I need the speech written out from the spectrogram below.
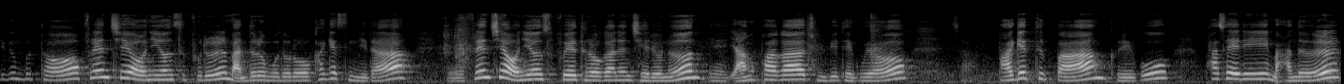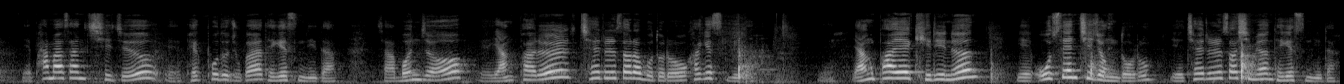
지금부터 French onion soup를 만들어 보도록 하겠습니다. 예, French onion soup에 들어가는 재료는 예, 양파가 준비되고요. 자, 바게트 빵 그리고 파세리, 마늘, 예, 파마산 치즈, 예, 백포도주가 되겠습니다. 자, 먼저 예, 양파를 채를 썰어 보도록 하겠습니다. 예, 양파의 길이는 예, 5cm 정도로 예, 채를 써시면 되겠습니다.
